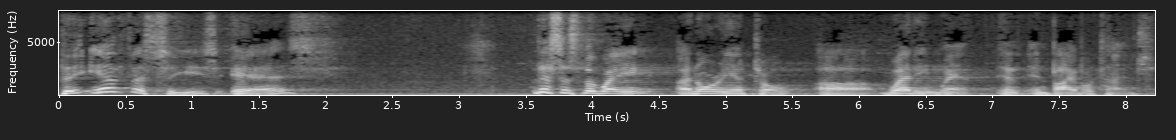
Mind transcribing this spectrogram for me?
The emphasis is this is the way an Oriental uh, wedding went in, in Bible times.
